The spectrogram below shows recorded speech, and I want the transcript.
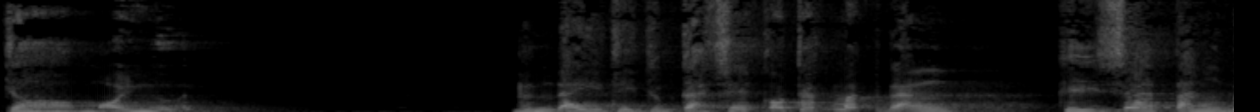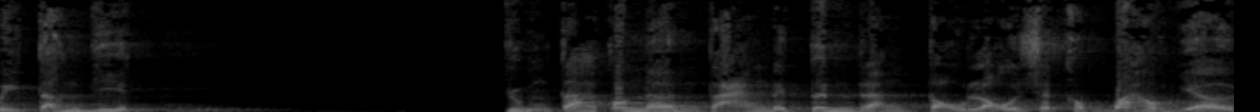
cho mọi người. Đến đây thì chúng ta sẽ có thắc mắc rằng khi sa tăng bị tận diệt, chúng ta có nền tảng để tin rằng tội lỗi sẽ không bao giờ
